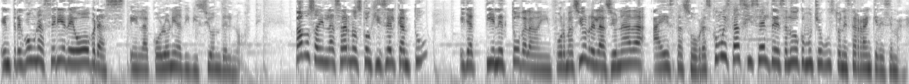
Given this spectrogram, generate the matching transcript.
entregó una serie de obras en la colonia División del Norte. Vamos a enlazarnos con Giselle Cantú. Ella tiene toda la información relacionada a estas obras. ¿Cómo estás, Giselle? Te saludo con mucho gusto en este arranque de semana.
